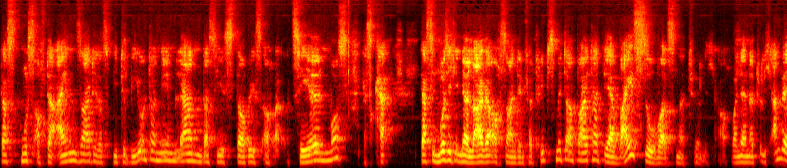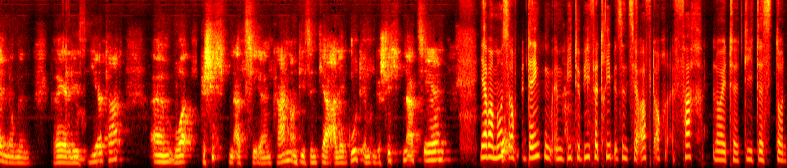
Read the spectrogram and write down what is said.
Das muss auf der einen Seite das B2B-Unternehmen lernen, dass sie Stories auch erzählen muss. Das kann, das muss ich in der Lage auch sein, den Vertriebsmitarbeiter, der weiß sowas natürlich auch, weil er natürlich Anwendungen realisiert hat ähm, wo er Geschichten erzählen kann. Und die sind ja alle gut im Geschichten erzählen. Ja, aber man muss auch bedenken, im B2B-Vertrieb sind es ja oft auch Fachleute, die das dort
